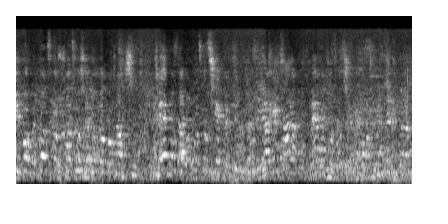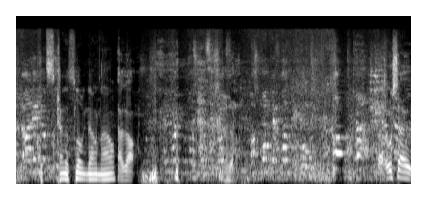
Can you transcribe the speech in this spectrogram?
I głowę, podskocz, podskocz lewą nogą na Lewą nogą, podskocz siekłem. Na jedną nogą, lewą podskocz siekłem. No ale it's kind of slowing down now. A lot. Masz pompę w pompę. Pompa, tak. But also,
